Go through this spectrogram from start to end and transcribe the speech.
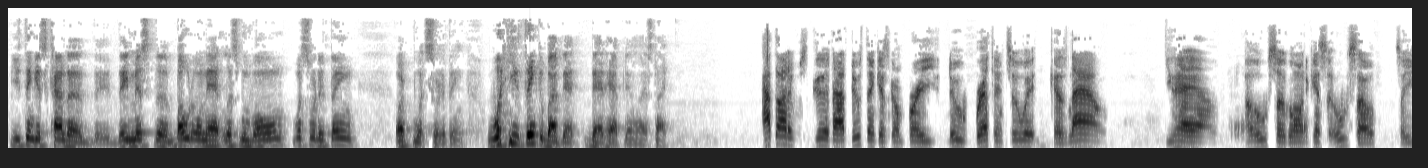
you think it's kind of they missed the boat on that? Let's move on. What sort of thing, or what sort of thing? What do you think about that that happening last night? I thought it was good. And I do think it's going to breathe new breath into it because now you have a Uso going against a Uso, so you,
